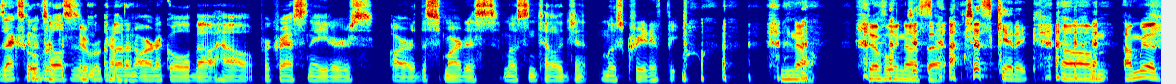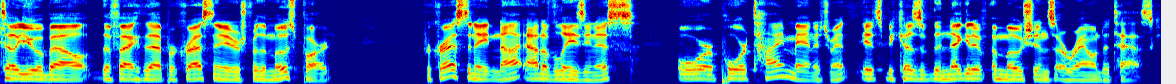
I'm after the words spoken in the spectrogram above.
Zach's going to tell us overcome about an article about how procrastinators are the smartest, most intelligent, most creative people. No, definitely not Just- that. I'm just kidding. um, I'm going to tell you about the fact that procrastinators, for the most part, procrastinate not out of laziness or poor time management. It's because of the negative emotions around a task.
